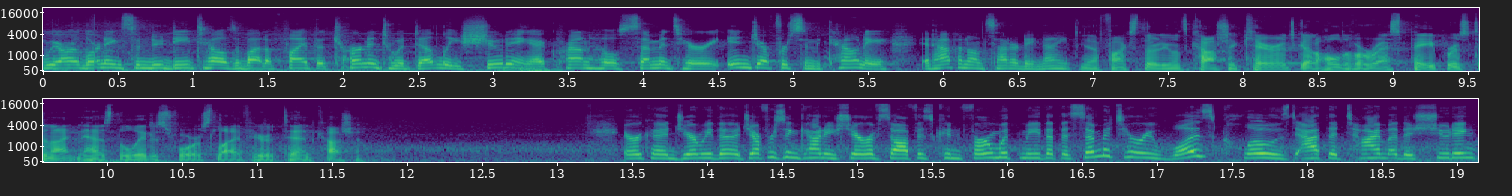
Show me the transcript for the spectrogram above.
We are learning some new details about a fight that turned into a deadly shooting at Crown Hill Cemetery in Jefferson County. It happened on Saturday night. Yeah, Fox 31's Kasia Kerridge got a hold of arrest papers tonight and has the latest for us live here at 10. Kasia. Erica and Jeremy, the Jefferson County Sheriff's Office confirmed with me that the cemetery was closed at the time of the shooting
